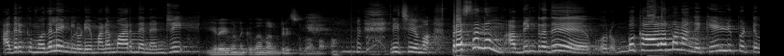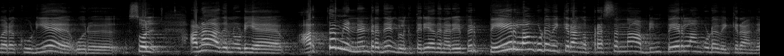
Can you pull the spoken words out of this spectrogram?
அதற்கு முதல்ல எங்களுடைய மனமார்ந்த நன்றி. இறைவனுக்கு தான் நன்றி சொல்லணும். நிச்சயமா. பிரசன்னம் அப்படின்றது ரொம்ப காலமா நாங்க கேள்விப்பட்டு வரக்கூடிய ஒரு சொல். ஆனா அதனுடைய அர்த்தம் என்னன்றது எங்களுக்கு தெரியாது. நிறைய பேர் பேர்லாம் கூட வைக்கிறாங்க பிரசன்னா அப்படின்னு பேர்லாம் கூட வைக்கிறாங்க.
